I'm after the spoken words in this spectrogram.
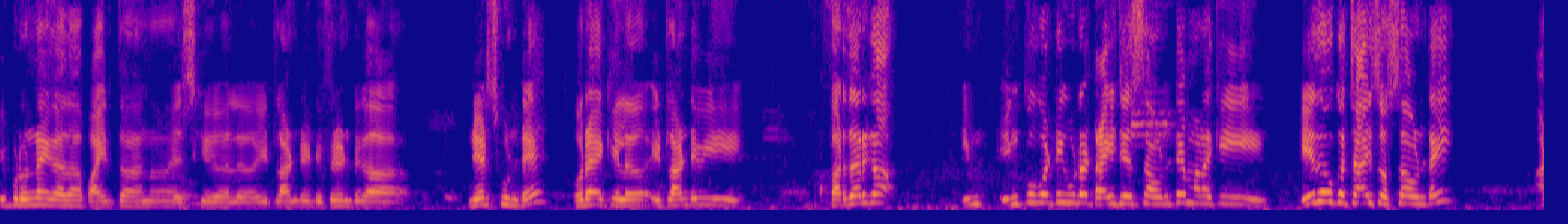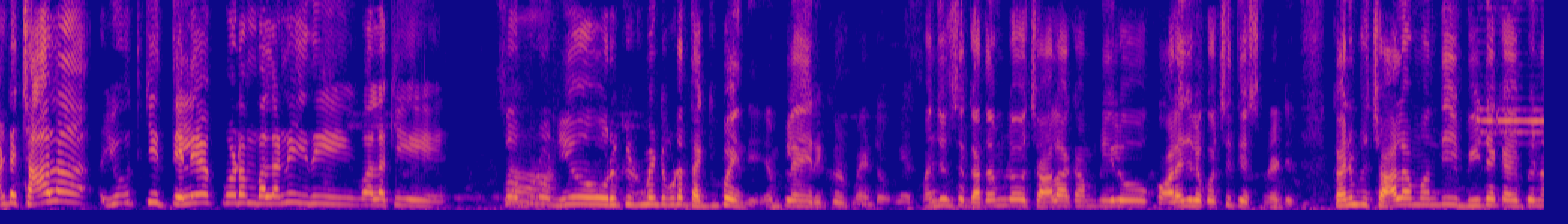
ఇప్పుడు ఉన్నాయి కదా పైథాన్ ఎస్క్యూఎల్ ఇట్లాంటి డిఫరెంట్గా నేర్చుకుంటే ఒరాకిల్ ఇట్లాంటివి ఫర్దర్గా ఇంకొకటి కూడా ట్రై చేస్తూ ఉంటే మనకి ఏదో ఒక చాయిస్ వస్తూ ఉంటాయి. అంటే చాలా యూత్కి తెలియకపోవడం వల్లనే ఇది వాళ్ళకి సో ఇప్పుడు న్యూ రిక్రూట్మెంట్ కూడా తగ్గిపోయింది ఎంప్లాయీ రిక్రూట్మెంట్ మనం చూస్తే గతంలో చాలా కంపెనీలు కాలేజీలకు వచ్చి తీసుకునేది కానీ ఇప్పుడు చాలా మంది బీటెక్ అయిపోయిన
